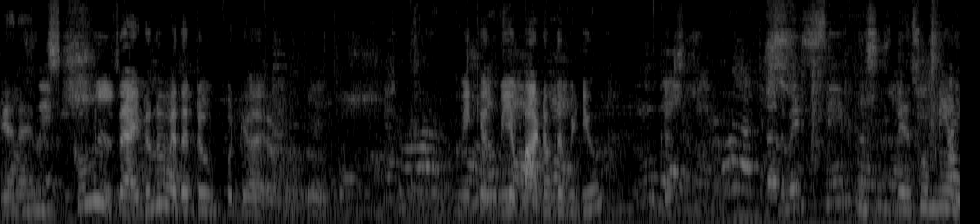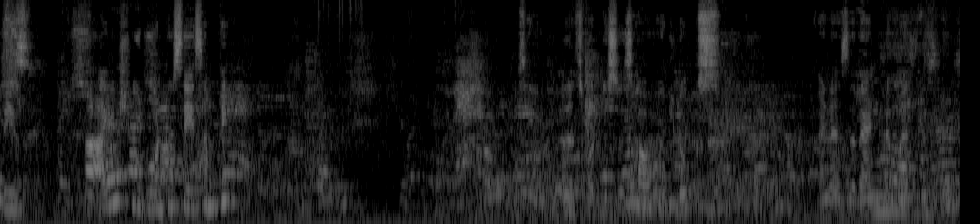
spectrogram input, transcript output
We are kind in school, so I don't know whether to put your to make you be a part of the video because otherwise, see, this is there so many of these. Uh, Ayush, you want to say something? See, that's what this is how it looks, and as random as this is.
